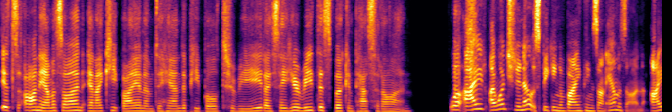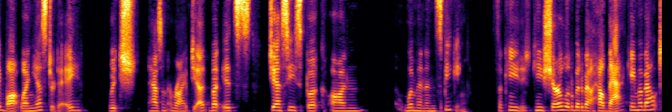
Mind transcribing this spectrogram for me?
It's on Amazon and I keep buying them to hand to people to read. I say, "Here, read this book and pass it on." Well, I I want you to know speaking of buying things on Amazon, I bought one yesterday which hasn't arrived yet, but it's Jessie's book on women and speaking. So can you can you share a little bit about how that came about?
